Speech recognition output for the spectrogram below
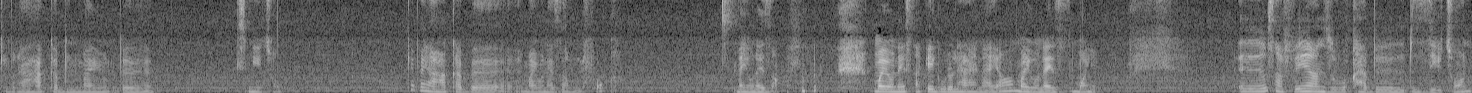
كيبغيها هكا بالمايون ب كسميتو كيبغيها هكا ب mayonesa من الفوق. mayonesa mayonesa كيقولوا لها هنايا. مايونيز المهم وصافي غنزوقها بالزيتون.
